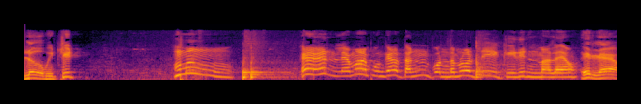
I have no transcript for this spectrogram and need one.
เลอวิจิตมึง เห็นแล้วมาปุ่นแก้วตันพลตำรวจที่กีรินมาแล้ว เห็นแล้ว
